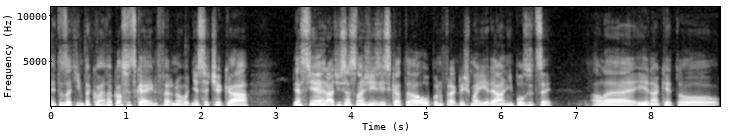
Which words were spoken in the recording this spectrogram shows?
Je to zatím takové to klasické inferno, hodně se čeká. Jasně, hráči se snaží získat uh, open frag, když mají ideální pozici. Ale jinak je to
